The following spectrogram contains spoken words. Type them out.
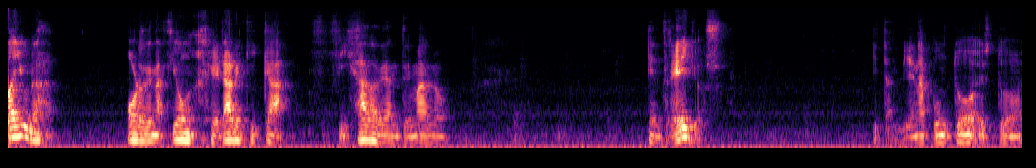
hay una ordenación jerárquica fijada de antemano entre ellos. Y también apunto, esto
